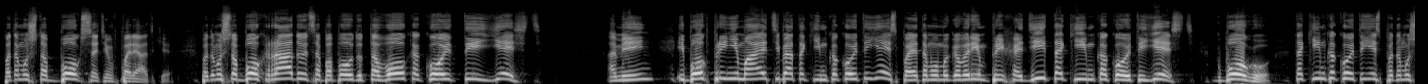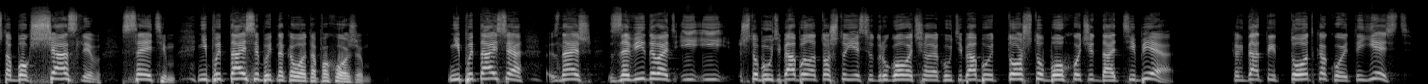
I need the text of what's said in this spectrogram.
Потому что Бог с этим в порядке. Потому что Бог радуется по поводу того, какой ты есть. Аминь. И Бог принимает тебя таким, какой ты есть. Поэтому мы говорим, приходи таким, какой ты есть, к Богу. Таким, какой ты есть, потому что Бог счастлив с этим. Не пытайся быть на кого-то похожим. Не пытайся, знаешь, завидовать, и, и чтобы у тебя было то, что есть у другого человека. У тебя будет то, что Бог хочет дать тебе, когда ты тот, какой ты есть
